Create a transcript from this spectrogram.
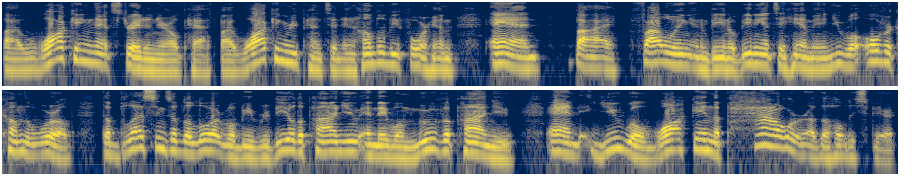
by walking that straight and narrow path, by walking repentant and humble before him, and by following and being obedient to Him, and you will overcome the world. The blessings of the Lord will be revealed upon you, and they will move upon you, and you will walk in the power of the Holy Spirit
